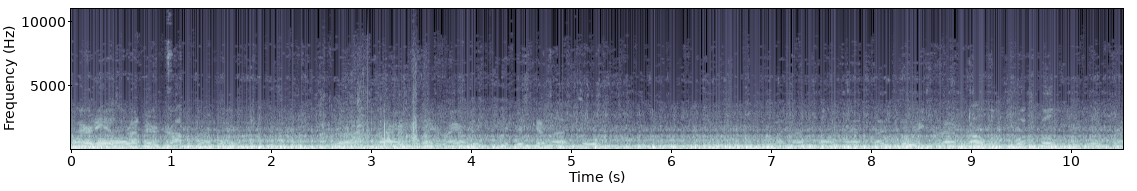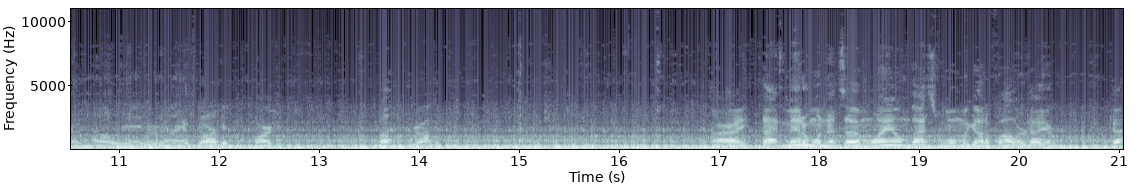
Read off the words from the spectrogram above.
There it is, right there, drop it right there. Right, right, right around it, it just come up, see it? Those buoys are unrolling, what's pulling me, look, right? Oh, yeah, you're right. Mark it, mark it. What? Drop it. All right, that middle one that's unwound, that's the one we gotta follow down. Okay. I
